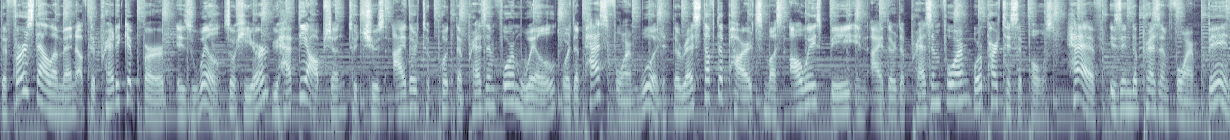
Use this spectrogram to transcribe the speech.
The first element of the predicate verb is will, so here you have the option to choose either to put the present form will or the past form form would. The rest of the parts must always be in either the present form or participles. Have is in the present form. Been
